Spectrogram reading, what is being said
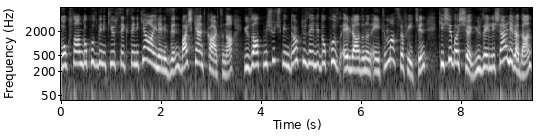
99.282 ailemizin başkent kartına 163.459 evladının eğitim masrafı için kişi başı 150'şer liradan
